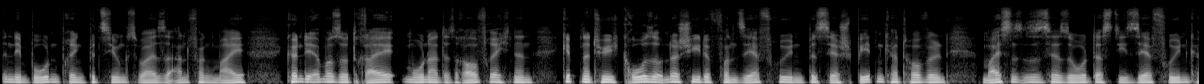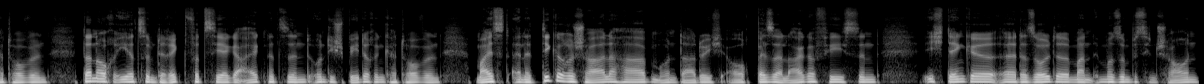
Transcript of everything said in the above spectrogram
in den Boden bringt, beziehungsweise Anfang Mai, könnt ihr immer so drei Monate draufrechnen. Gibt natürlich große Unterschiede von sehr frühen bis sehr späten Kartoffeln. Meistens ist es ja so, dass die sehr frühen Kartoffeln dann auch eher zum Direktverzehr geeignet sind und die späteren Kartoffeln meist eine dickere Schale haben und dadurch auch besser lagerfähig sind. Ich denke, äh, da sollte man immer so ein bisschen schauen,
